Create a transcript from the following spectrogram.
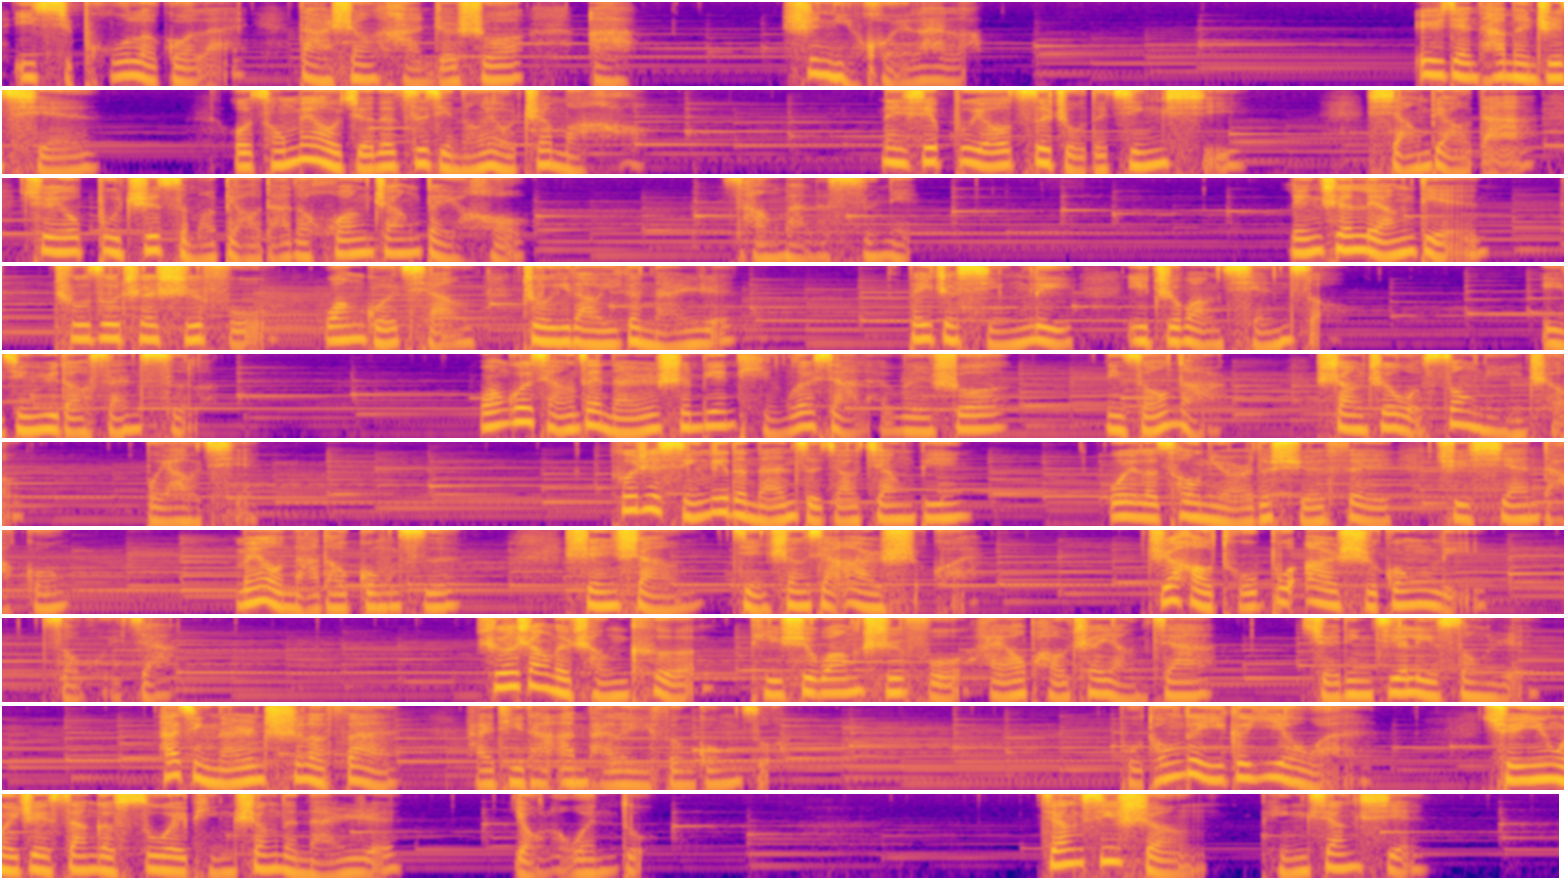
一起扑了过来，大声喊着说：“啊，是你回来了！”遇见他们之前，我从没有觉得自己能有这么好。那些不由自主的惊喜，想表达却又不知怎么表达的慌张背后，藏满了思念。凌晨两点，出租车师傅汪国强注意到一个男人背着行李一直往前走，已经遇到三次了。王国强在男人身边停了下来，问说。你走哪儿？上车，我送你一程，不要钱。拖着行李的男子叫江斌，为了凑女儿的学费去西安打工，没有拿到工资，身上仅剩下二十块，只好徒步二十公里走回家。车上的乘客体恤汪师傅还要跑车养家，决定接力送人。他请男人吃了饭，还替他安排了一份工作。普通的一个夜晚，却因为这三个素未平生的男人，有了温度。江西省萍乡县，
